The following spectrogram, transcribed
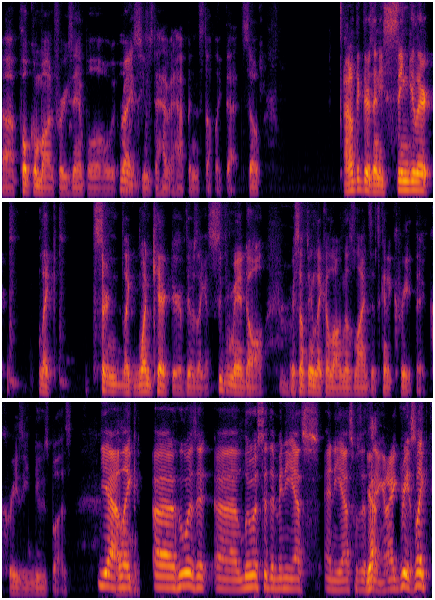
Uh, Pokemon, for example, always Right. seems to have it happen and stuff like that. So I don't think there's any singular, like certain like one character. If there was like a Superman doll Mm-hmm. or something like along those lines, that's going to create the crazy news buzz. Yeah, Um, like uh who was it? Uh Lewis said the mini S NES was a Yeah. thing. And I agree. It's like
